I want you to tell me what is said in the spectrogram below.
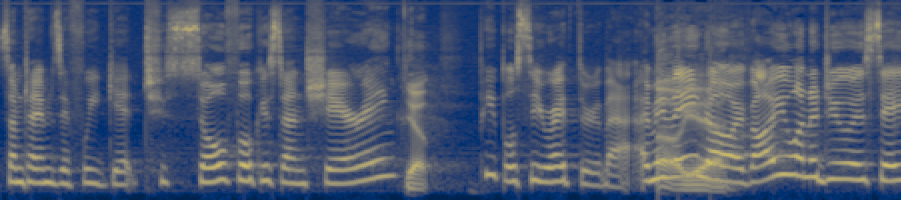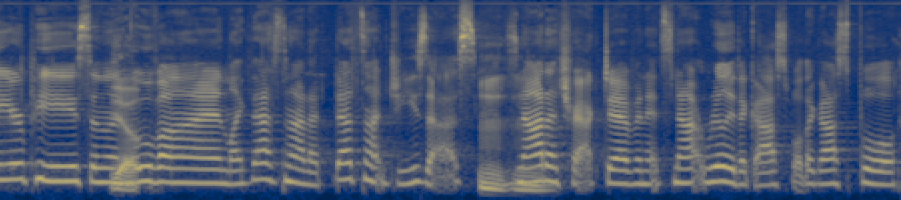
sometimes if we get too so focused on sharing, yep people see right through that. I mean, Oh, they yeah. know if all you want to do is say your piece and then Yep. move on, like that's not a that's not Jesus. It's not Mm-hmm. attractive and it's not really the gospel. The gospel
